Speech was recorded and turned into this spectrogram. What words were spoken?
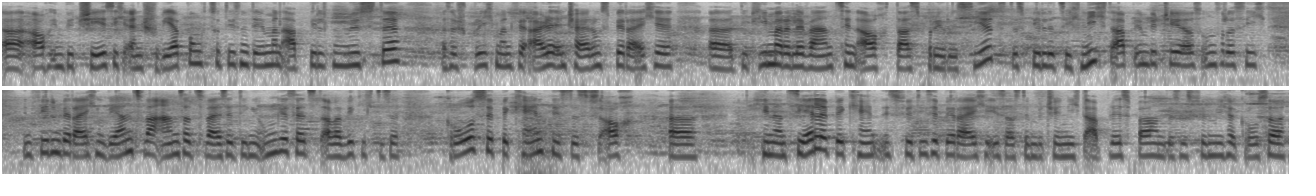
äh, auch im Budget sich ein Schwerpunkt zu diesen Themen abbilden müsste. Also sprich, man für alle Entscheidungsbereiche, äh, die klimarelevant sind, auch das priorisiert. Das bildet sich nicht ab im Budget aus unserer Sicht. In vielen Bereichen werden zwar ansatzweise Dinge umgesetzt, aber wirklich diese große Bekenntnis, das auch finanzielle Bekenntnis für diese Bereiche ist aus dem Budget nicht ablesbar und das ist für mich ein großer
